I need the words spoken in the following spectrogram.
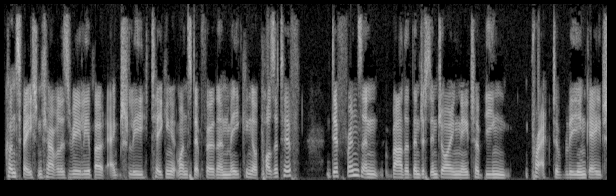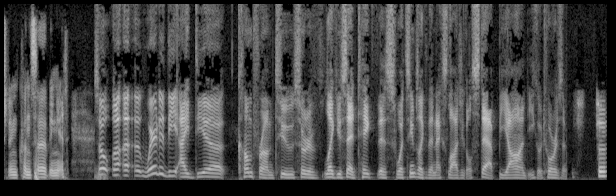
Conservation travel is really about actually taking it one step further and making a positive difference, and rather than just enjoying nature, being proactively engaged in conserving it. So, uh, uh, where did the idea come from to sort of, like you said, take this what seems like the next logical step beyond ecotourism? So,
